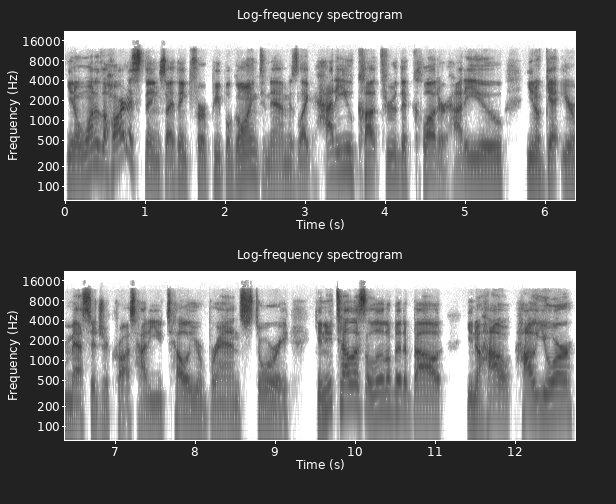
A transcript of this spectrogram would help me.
you know one of the hardest things i think for people going to NAMM is like how do you cut through the clutter? How do you you know get your message across? How do you tell your brand story? Can you tell us a little bit about you know how how you're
